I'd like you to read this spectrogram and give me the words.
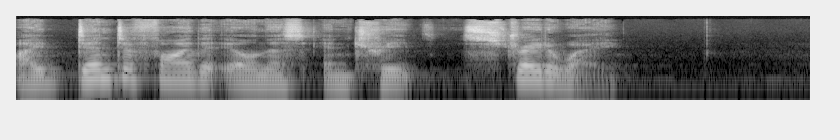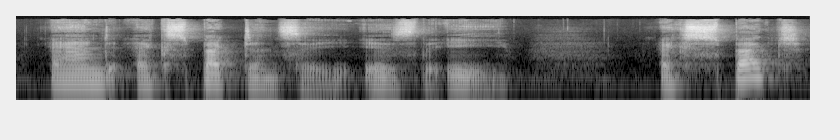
Identify the illness and treat straight away. And expectancy is the E. Expect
